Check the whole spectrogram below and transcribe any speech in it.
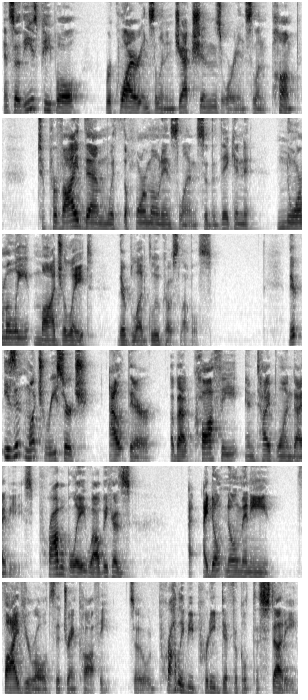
And so these people require insulin injections or an insulin pump to provide them with the hormone insulin so that they can normally modulate their blood glucose levels. There isn't much research out there about coffee and type 1 diabetes. Probably, well, because I, don't know many five year olds that drink coffee. So it would probably be pretty difficult to study.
